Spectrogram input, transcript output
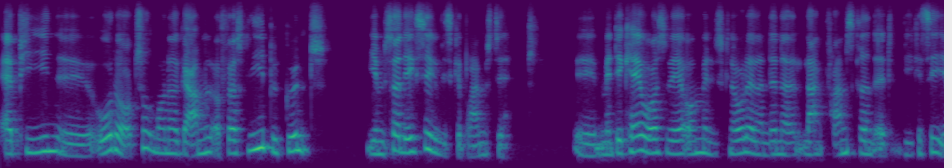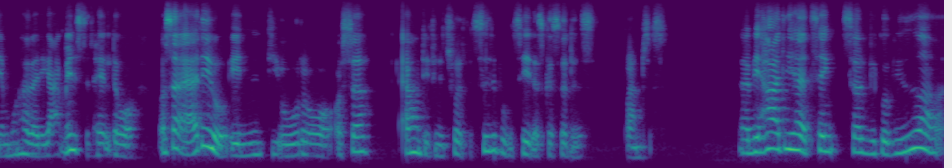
Er pigen øh, 8 år, 2 måneder gammel, og først lige begyndt, jamen så er det ikke sikkert, at vi skal bremse det. Øh, men det kan jo også være, omvendt, hvis knoglealderen den er langt fremskreden, at vi kan se, at hun har været i gang mindst et halvt år. Og så er det jo inden de 8 år, og så er hun definitivt for tidlig pubertet, der skal således bremses. Når vi har de her ting, så vil vi gå videre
